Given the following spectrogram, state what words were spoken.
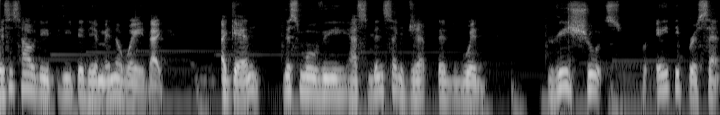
This is how they treated him in a way that, again, this movie has been subjected with reshoots for 80%.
